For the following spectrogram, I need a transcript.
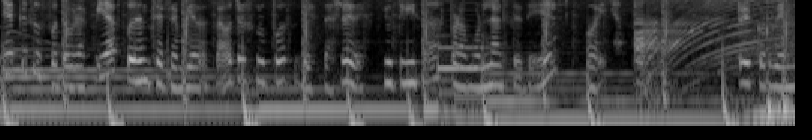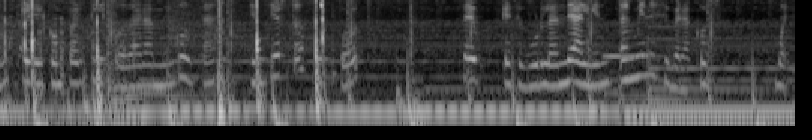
ya que sus fotografías pueden ser reenviadas a otros grupos de estas redes y utilizadas para burlarse de él o ella. Recordemos que el compartir o dar a me gusta en ciertos que se burlan de alguien también es ciberacoso. Bueno,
